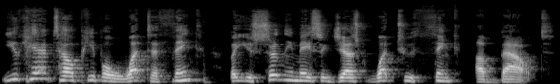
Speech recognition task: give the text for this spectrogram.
you can't tell people what to think, but you certainly may suggest what to think about.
